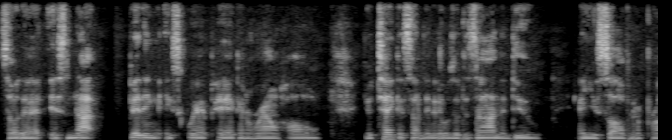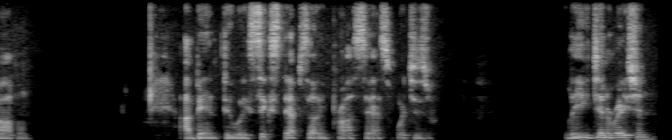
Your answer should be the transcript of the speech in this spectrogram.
so that it's not fitting a square peg in a round hole. You're taking something that was designed to do and you're solving a problem. I've been through a six step selling process, which is lead generation.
